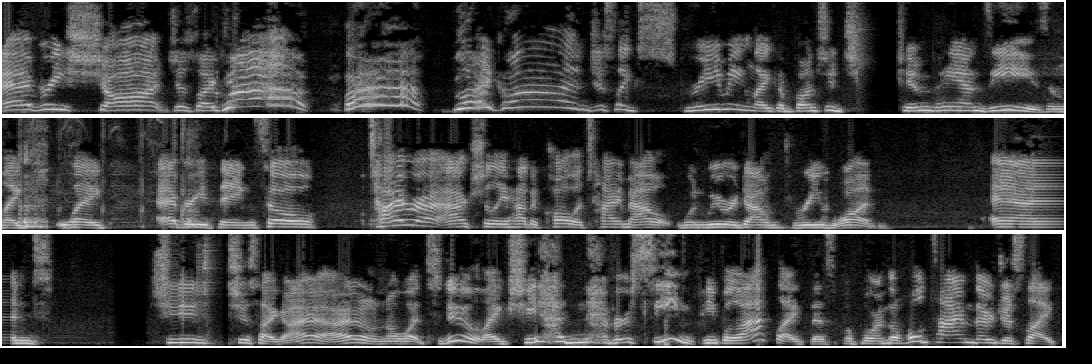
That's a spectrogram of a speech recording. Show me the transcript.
every shot, just like ah, ah, like ah, and just like screaming like a bunch of ch- chimpanzees and like like everything. So Tyra actually had to call a timeout when we were down three one, and she's just like I I don't know what to do. Like she had never seen people act like this before, and the whole time they're just like.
